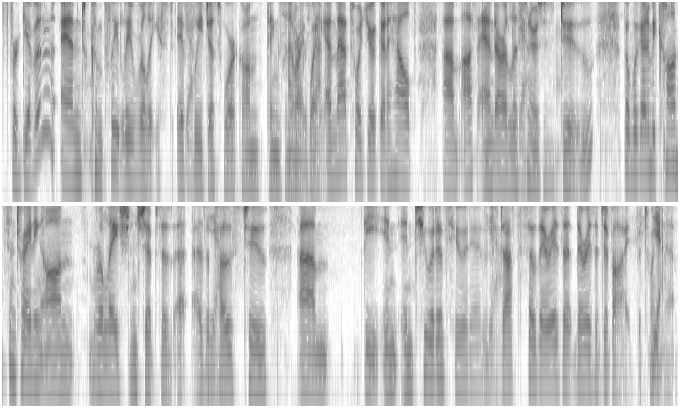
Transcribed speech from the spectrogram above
forgiven and completely released if we just work on things in the right way. And that's what you're going to help um, us and our listeners Yes. do. But we're going to be concentrating on relationships as as Yes. opposed to um, the in, intuitive, Intuitive, yeah. stuff. So there is a there is a divide between Yeah. that.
